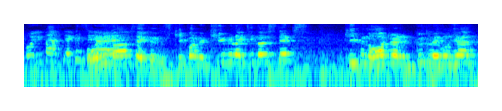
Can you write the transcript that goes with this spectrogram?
45 seconds to 45 seconds. Keep on accumulating those steps. Keeping the heart rate at a good level here.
